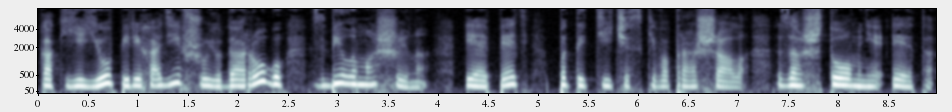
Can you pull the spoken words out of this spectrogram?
как ее переходившую дорогу сбила машина, и опять патетически вопрошала «За что мне это?».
